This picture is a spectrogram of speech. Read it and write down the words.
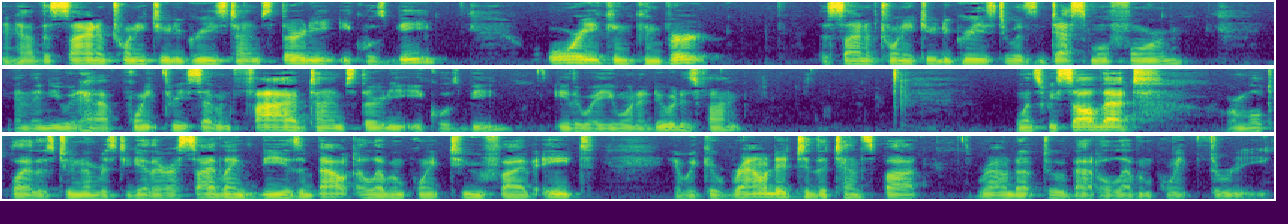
and have the sine of 22 degrees times 30 equals b, or you can convert the sine of 22 degrees to its decimal form and then you would have 0.375 times 30 equals b. Either way you want to do it is fine. Once we solve that, or multiply those two numbers together, our side length b is about 11.258, and we could round it to the 10th spot, round up to about 11.3.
